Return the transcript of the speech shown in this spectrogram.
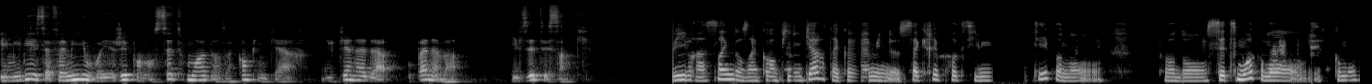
Émilie et sa famille ont voyagé pendant 7 mois dans un camping-car du Canada au Panama. Ils étaient 5. Vivre à 5 dans un camping-car, tu as quand même une sacrée proximité pendant pendant sept mois. Comment, comment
